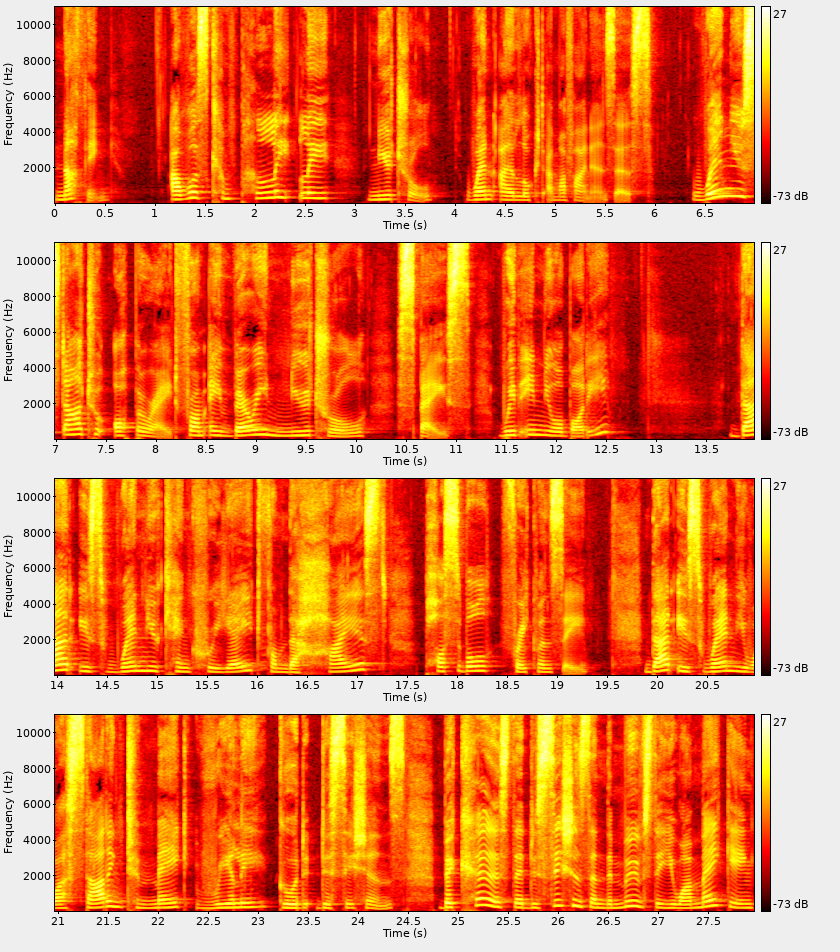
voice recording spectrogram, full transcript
Nothing. I was completely neutral when I looked at my finances. When you start to operate from a very neutral space within your body, that is when you can create from the highest possible frequency. That is when you are starting to make really good decisions because the decisions and the moves that you are making,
